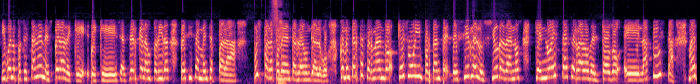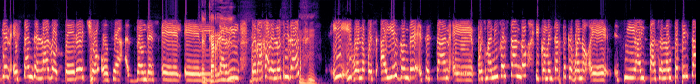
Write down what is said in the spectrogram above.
Y bueno, pues están en espera de que de que se acerque la autoridad precisamente para pues para poder entablar un diálogo. Comentarte Fernando que es muy importante decirle a los ciudadanos que no está cerrado del todo eh, la pista, más bien están del lado derecho, o sea, donde el, el, carril... de baja velocidad. Y, y, bueno, pues ahí es donde se están eh, pues manifestando y comentarte que bueno, eh, sí hay paso en la autopista,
